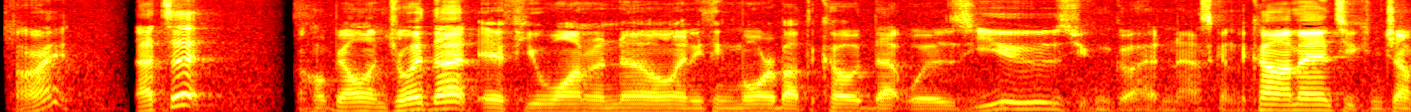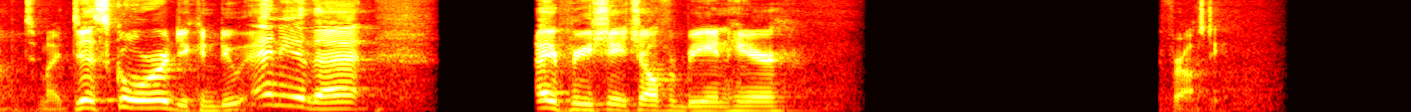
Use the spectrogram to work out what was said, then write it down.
All right, that's it. I hope y'all enjoyed that. If you want to know anything more about the code that was used, you can go ahead and ask in the comments. You can jump into my Discord. You can do any of that. I appreciate y'all for being here. Frosty.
